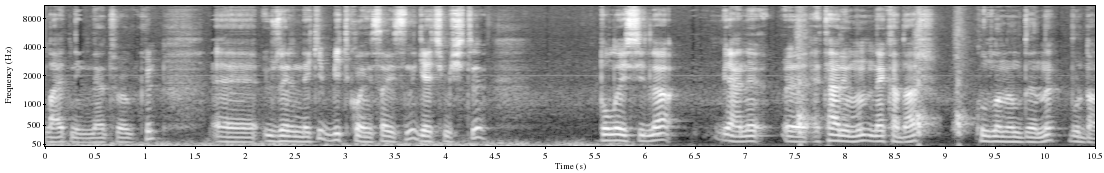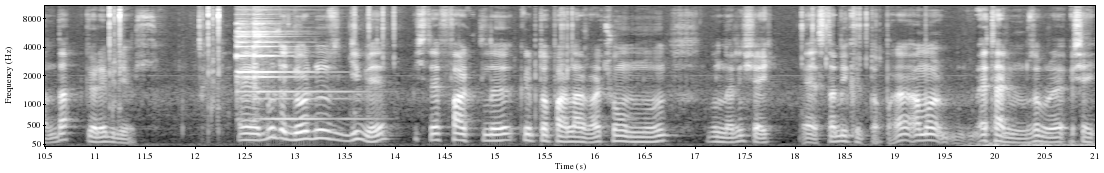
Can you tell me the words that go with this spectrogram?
Lightning Network'ün e, üzerindeki Bitcoin sayısını geçmişti. Dolayısıyla yani e, Ethereum'un ne kadar kullanıldığını buradan da görebiliyoruz. E, burada gördüğünüz gibi işte farklı kripto paralar var. Çoğunluğu bunların şey e, stabil kripto para ama Ethereum'unuza buraya şey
